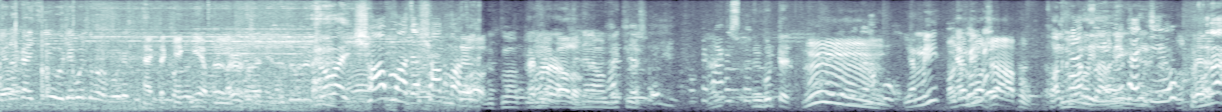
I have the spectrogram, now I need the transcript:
যেটা খাইছি ওইটাই বলতে পারব একটা কেক নিয়ে আপনি চলো ভাই। সব মজা সব মজা। ভালো। আমার breakfast। গুড ইয়াম্মি অনেক মজা আপু। থ্যাংক ইউ মজা।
